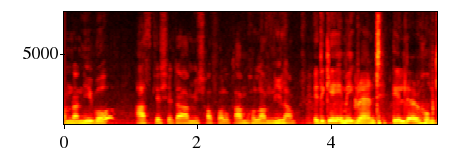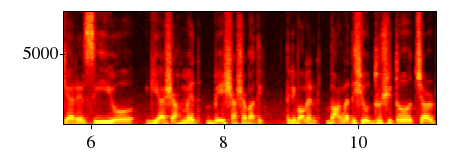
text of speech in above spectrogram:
আমরা নিব। আজকে সেটা আমি সফল কাম হলাম, নিলাম। এদিকে ইমিগ্র্যান্ট এল্ডার হোম কেয়ারের সিইও গিয়াস আহমেদ বেশ আশাবাদী। তিনি বলেন, বাংলাদেশি অধ্যুষিত চার্চ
